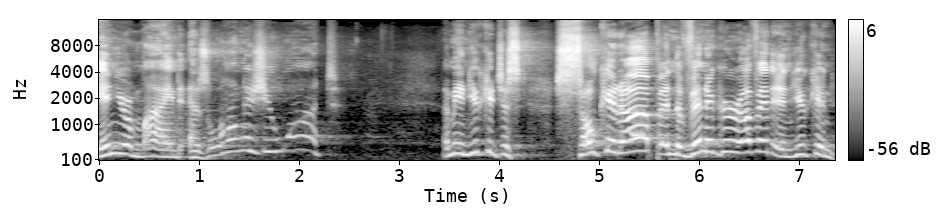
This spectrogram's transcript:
in your mind as long as you want. I mean, you could just soak it up in the vinegar of it and you can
